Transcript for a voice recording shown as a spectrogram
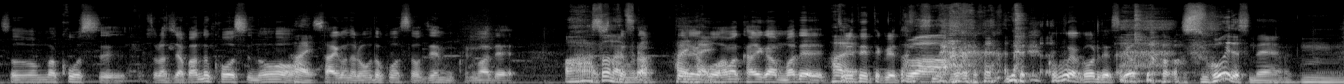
そのままコーストランスジャパンのコースのはい。最後のロードコースを全部車でああそうなんですか。走ってもらって、大浜海岸まで連れて行ってくれたんですね。でここがゴールですよと。すごいですね。うん。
